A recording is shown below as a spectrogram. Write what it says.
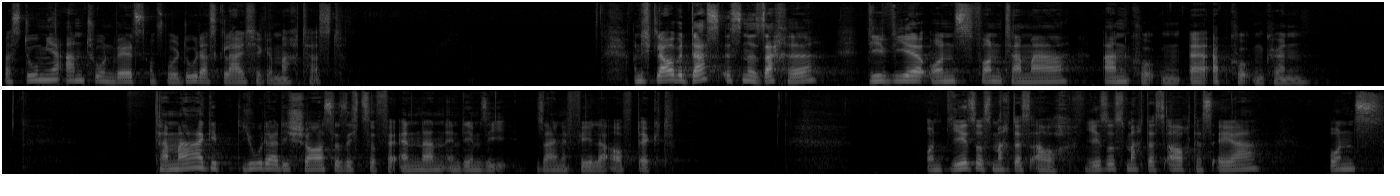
was du mir antun willst, obwohl du das Gleiche gemacht hast. Und ich glaube, das ist eine Sache, die wir uns von Tamar angucken, äh, abgucken können. Tamar gibt Judah die Chance, sich zu verändern, indem sie seine Fehler aufdeckt. Und Jesus macht das auch. Jesus macht das auch, dass er uns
